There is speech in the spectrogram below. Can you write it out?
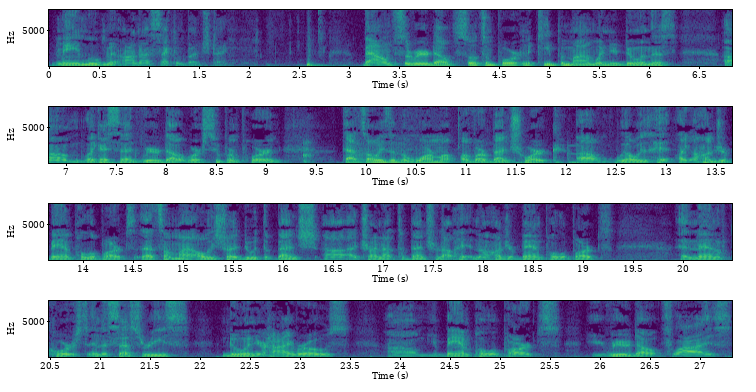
main movement on that second bench day. Balance the rear delt, so it's important to keep in mind when you're doing this. Um, like I said, rear delt work super important. That's always in the warm up of our bench work. Um, we always hit like 100 band pull aparts. That's something I always try to do with the bench. Uh, I try not to bench without hitting 100 band pull aparts. And then, of course, in accessories, doing your high rows, um, your band pull aparts, your rear delt flies,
